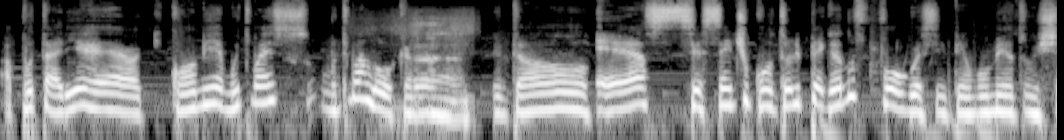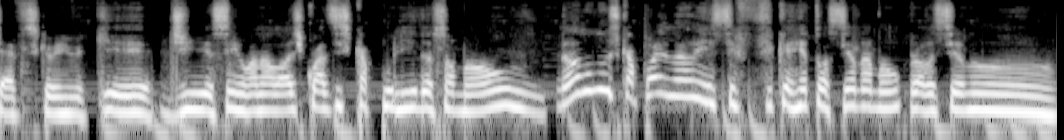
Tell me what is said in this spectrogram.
a putaria é, que come é muito mais muito mais louca né? uhum. então é você sente o controle pegando fogo assim tem um momento uns chefes que eu que de assim o analógico quase escapulir da sua mão não não escapou não e você fica retorcendo a mão para você não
